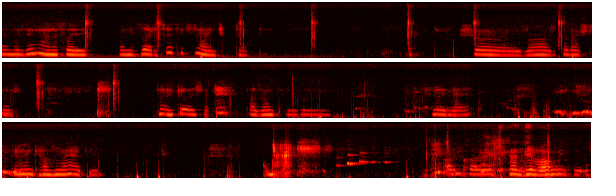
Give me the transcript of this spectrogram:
Ben burada mı arasaydık? Onu da arasaydık yine aynı çıkacaktı. Şöyle arkadaşlar. Arkadaşlar kazmam kurdu. Şöyle. Hemen kazma yapayım. Arkadaşlar devam ediyoruz.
